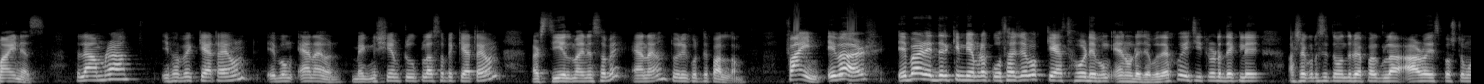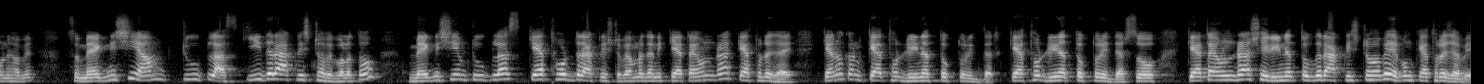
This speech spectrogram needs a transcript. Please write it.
minus তাহলে আমরা এভাবে ক্যাটায়ন এবং অ্যানায়ন ম্যাগনেশিয়াম টু প্লাস হবে ক্যাটায়ন আর সিএল মাইনাস হবে অ্যানায়ন তৈরি করতে পারলাম। ফাইন এবার এবার এদেরকে নিয়ে আমরা কোথায় যাব? ক্যাথোড এবং অ্যানোডে যাব। দেখো, এই চিত্রটা দেখলে আশা করছি তোমাদের ব্যাপারগুলো আরও স্পষ্ট মনে হবে। সো ম্যাগনেশিয়াম টু প্লাস কী দ্বারা আকৃষ্ট হবে বলো তো? ম্যাগনেসিয়াম টু প্লাস ক্যাথোড দ্বারা আকৃষ্ট হবে। আমরা জানি ক্যাটায়নরা ক্যাথোডে যায়। কেন? কারণ ক্যাথোড ঋণাত্মক তরিদ্দার ক্যাথোড ঋণাত্মক তরিদ্দার সো ক্যাটায়নরা সেই ঋণাত্মক দ্বারা আকৃষ্ট হবে এবং ক্যাথোডে যাবে।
